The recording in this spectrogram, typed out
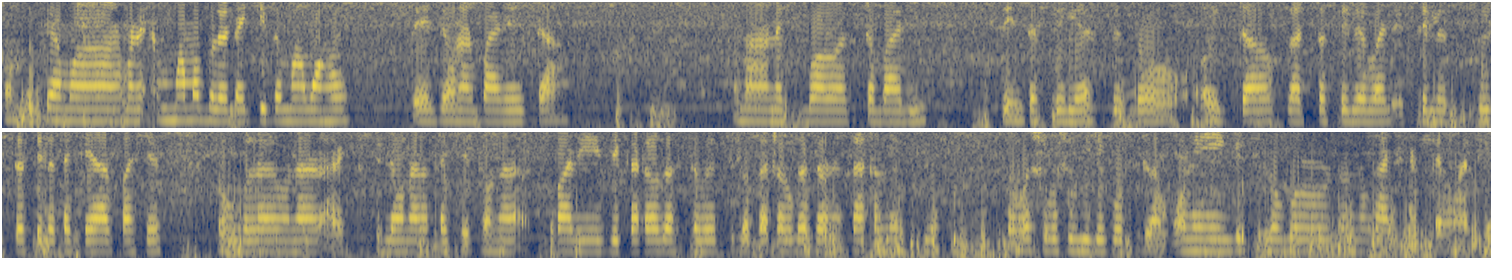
সম্পর্কে আমার মানে মামা বলে ডাকি তো মামা হয়। তো এই যে ওনার বাড়ি এটা। ওনার অনেক বড় একটা বাড়ি। তিনটা ছেলে আছে তো ওইটা ফ্ল্যাটটা ছেলে বাড়ি, ছেলে, দুইটা ছেলে থাকে আর পাশে রুমগুলো ওনার আরেকটা ছেলে ওনারা থাকে। তো ওনার বাড়ি যে কাঁঠাল গাছটা হয়েছিল, কাঁঠাল গাছে অনেক কাঁঠাল হয়েছিল। তো বসে বসে ভিডিও করছিলাম। উনি গেছিল গরুর জন্য ঘাস কাটতে মাঠে।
